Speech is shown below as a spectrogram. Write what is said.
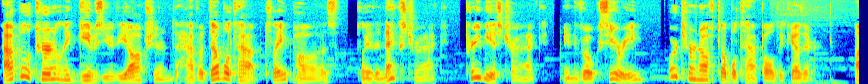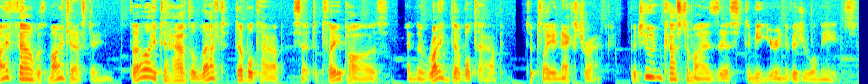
Apple currently gives you the option to have a double tap play pause, play the next track, previous track, invoke Siri, or turn off double tap altogether. I found with my testing that I like to have the left double tap set to play pause and the right double tap to play next track, but you can customize this to meet your individual needs.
